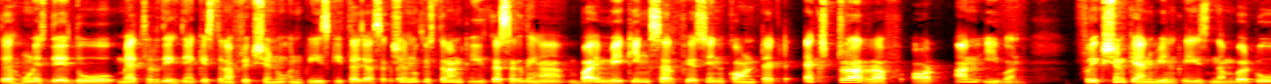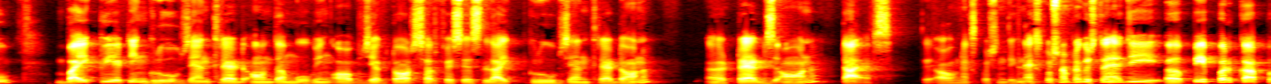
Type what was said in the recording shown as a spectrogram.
ਤੇ ਹੁਣ ਇਸ ਦੇ ਦੋ ਮੈਥਡ ਦੇਖਦੇ ਹਾਂ ਕਿਸ ਤਰ੍ਹਾਂ ਫ੍ਰਿਕਸ਼ਨ ਨੂੰ ਇਨਕਰੀਜ਼ ਕੀਤਾ ਜਾ ਸਕਦਾ ਹੈ ਨੂੰ ਕਿਸ ਤਰ੍ਹਾਂ ਇਨਕਰੀਜ਼ ਕਰ ਸਕਦੇ ਹਾਂ by making surface in contact extra rough or uneven friction can be increased number 2 by creating grooves and thread on the moving object or surfaces like grooves and thread on ਟ੍ਰੈਡਸ ਔਨ ਟਾਇਰਸ ਤੇ ਆਓ ਨੈਕਸਟ ਕੁਐਸਚਨ ਦੇਖ ਨੈਕਸਟ ਕੁਐਸਚਨ ਆਪਣੇ ਕੋਲ ਇਸ ਤਰ੍ਹਾਂ ਹੈ ਜੀ paper cup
